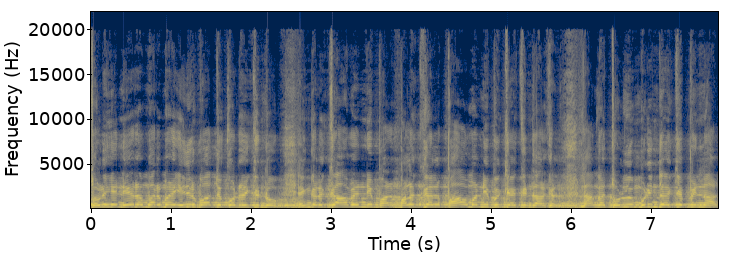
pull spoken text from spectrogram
தொழுகை நேரம் வரும் எதிர்பார்த்து கொண்டிருக்கின்றோம். எங்களுக்காக வேண்டி ப- மலக்குகள் பாவ மன்னிப்பு கேட்கின்றார்கள். நாங்கள் தொழுது முடிந்ததற்கு பின்னால்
